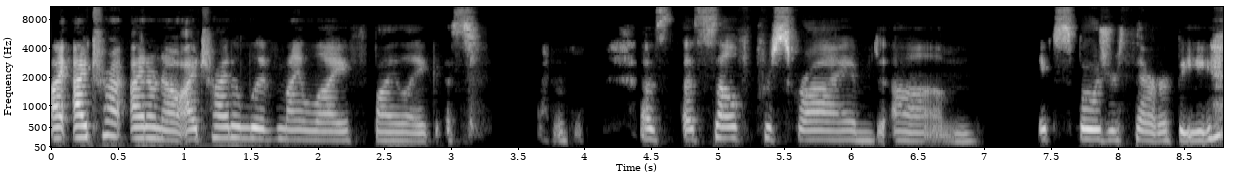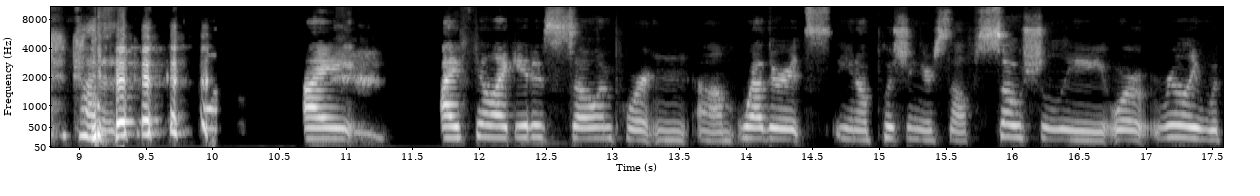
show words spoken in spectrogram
I, I try I don't know I try to live my life by like a, I don't know, a, a self-prescribed um, exposure therapy kind of I I feel like it is so important um, whether it's you know pushing yourself socially or really with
